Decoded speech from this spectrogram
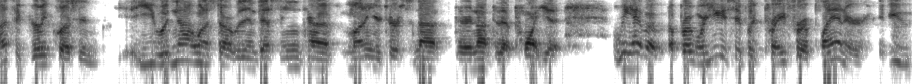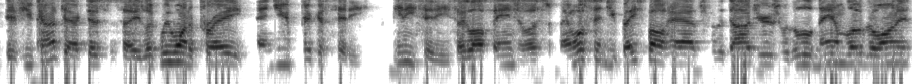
that's a great question. You would not want to start with investing any kind of money. Your church is not they're not to that point yet. We have a, a program where you can simply pray for a planner. If you if you contact us and say, look, we want to pray, and you pick a city, any city, say Los Angeles, and we'll send you baseball hats for the Dodgers with a little NAMB logo on it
